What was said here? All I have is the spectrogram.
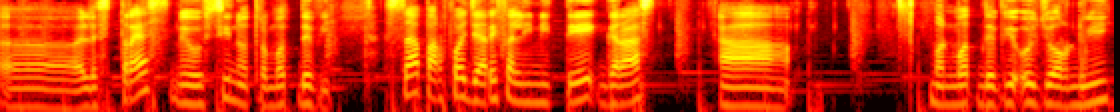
euh, le stress, mais aussi notre mode de vie. Ça, parfois, j'arrive à limiter grâce à mon mode de vie aujourd'hui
